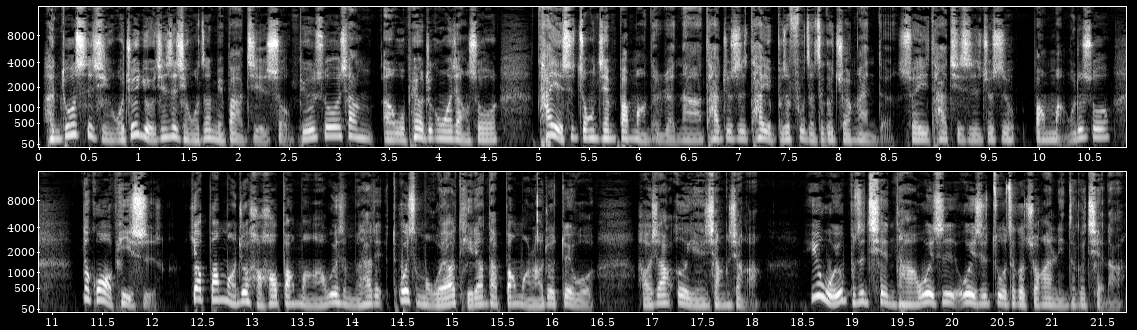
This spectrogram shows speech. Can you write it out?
很多事情，我觉得有一件事情我真的没办法接受，比如说像呃，我朋友就跟我讲说，他也是中间帮忙的人啊，他就是他也不是负责这个专案的，所以他其实就是帮忙。我就说，那关我屁事。要帮忙就好好帮忙啊！为什么他就为什么我要体谅他帮忙，然后就对我好像恶言相向啊？因为我又不是欠他，我也是我也是做这个专案领这个钱啊！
